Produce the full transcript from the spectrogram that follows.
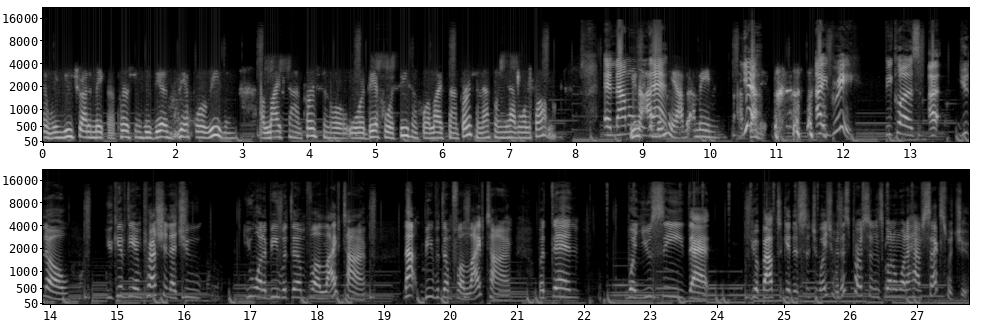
And when you try to make a person who's there, there for a reason a lifetime person or, or there for a season for a lifetime person, that's when you have all the problems. And not You only know, I've that, been there. I, I mean, I've Yeah. done it. I agree because I, you know, you give the impression that you you want to be with them for a lifetime, not be with them for a lifetime, but then when you see that you're about to get in a situation where this person is going to want to have sex with you.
